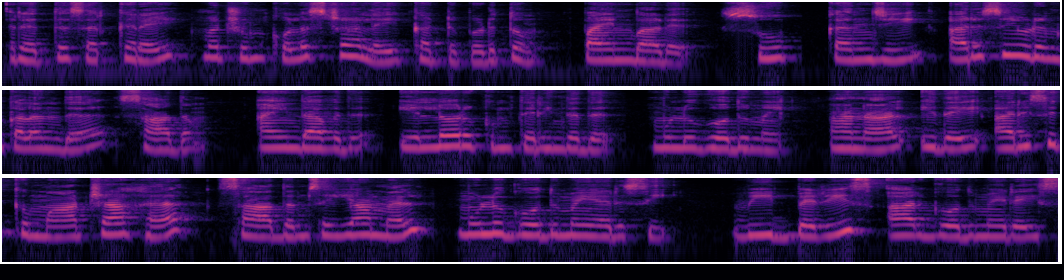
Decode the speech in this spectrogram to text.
இரத்த சர்க்கரை மற்றும் கொலஸ்ட்ராலை கட்டுப்படுத்தும். பயன்பாடு சூப் கஞ்சி அரிசியுடன் கலந்த சாதம். ஐந்தாவது எல்லோருக்கும் தெரிந்தது முழு கோதுமை. ஆனால் இதை அரிசிக்கு மாற்றாக சாதம் செய்யாமல் முழு கோதுமை அரிசி வீட் பெரிஸ் ஆர் கோதுமை ரைஸ்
